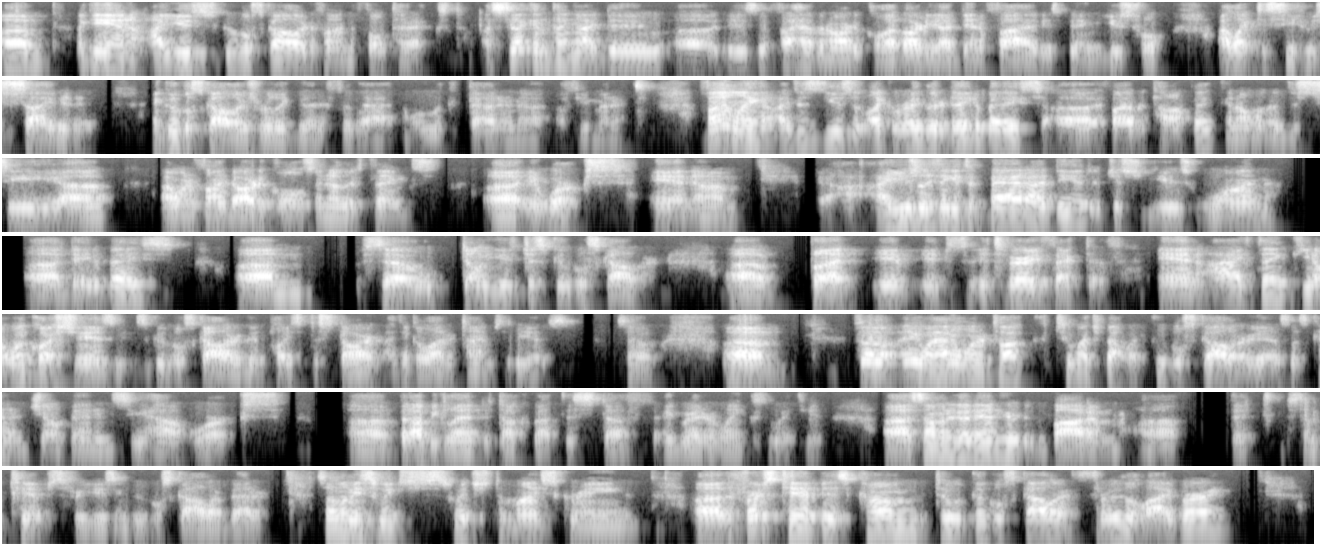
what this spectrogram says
Um, again, I use Google Scholar to find the full text. A second thing I do uh, is if I have an article I've already identified as being useful, I like to see who cited it. And Google Scholar is really good for that. We'll look at that in a, a few minutes. Finally, I just use it like a regular database. Uh, if I have a topic and I want to see, uh, I want to find articles and other things, uh, it works. And um, I usually think it's a bad idea to just use one uh, database. Um, so don't use just Google Scholar. Uh, but it, it's, it's very effective. And I think, you know, one question is, is Google Scholar a good place to start? I think a lot of times it is. So, um, so anyway, I don't want to talk too much about what Google Scholar is. Let's kind of jump in and see how it works. Uh, but I'll be glad to talk about this stuff greater length with you. Uh, so I'm going to go down here to the bottom, uh, the, some tips for using Google Scholar better. So let me switch switch to my screen. Uh, the first tip is come to Google Scholar through the library.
